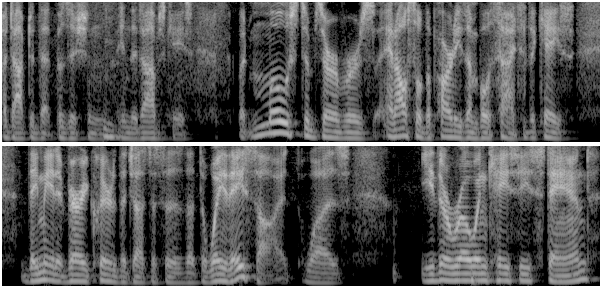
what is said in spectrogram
adopted that position mm-hmm. in the Dobbs case. But most observers, and also the parties on both sides of the case, they made it very clear to the justices that the way they saw it was either Roe and Casey stand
